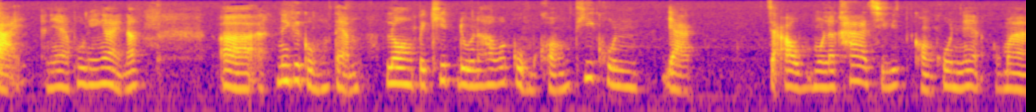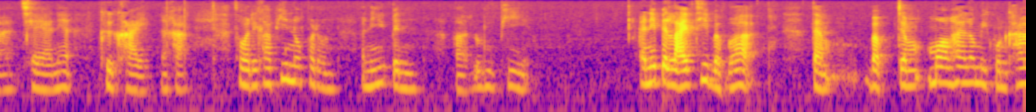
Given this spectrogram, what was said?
จ่ายอันนี้พูดง่ายๆนะนี่คือกลุ่มของแต้ม ลองไปคิดดูนะคะว่ากลุ่มของที่คุณอยากจะเอามูลค่าชีวิตของคุณเนี่ยออกมาแชร์เนี่ยคือใครนะคะ สวัสดีค่ะพี่นพดลอันนี้เป็นรุ่นพี่ อันนี้เป็นไลฟ์ที่แบบว่าแต่แบบจะมอบให้แล้วมีคุณค่า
